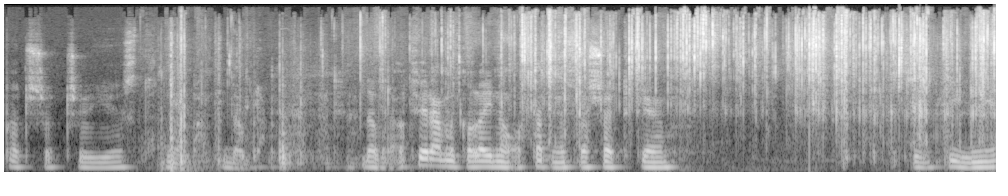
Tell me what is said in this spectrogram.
Patrzę, czy jest. Nie ma. Dobra. Dobra, otwieramy kolejną, ostatnią saszetkę w tym filmie.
